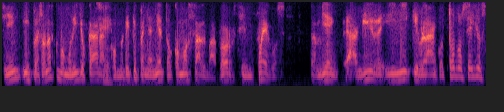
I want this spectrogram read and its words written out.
¿Sí? Y personas como Murillo Cara, como Enrique Peña Nieto, como Salvador Cienfuegos, también Aguirre y Nicky Blanco, todos ellos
